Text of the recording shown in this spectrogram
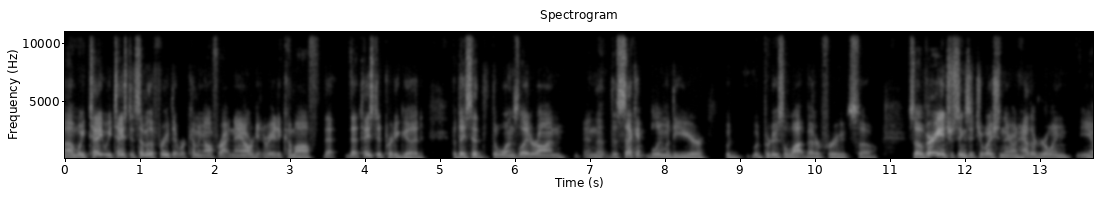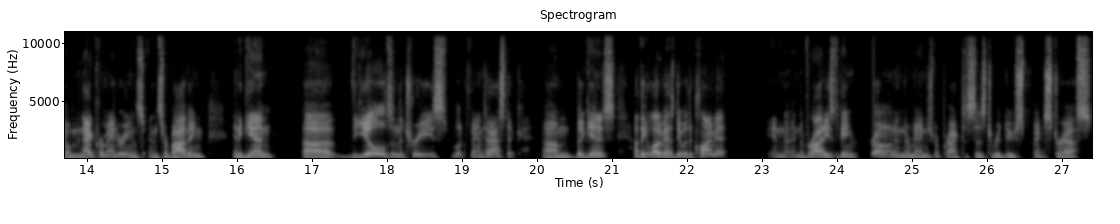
Um, we take we tasted some of the fruit that were coming off right now or getting ready to come off that that tasted pretty good, but they said that the ones later on in the, the second bloom of the year would would produce a lot better fruit. So so very interesting situation there on how they're growing, you know, Nagpur mandarin and, and surviving. And again, uh, the yields and the trees look fantastic. Um, but again, it's I think a lot of it has to do with the climate and and the varieties being grown and their management practices to reduce stress.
